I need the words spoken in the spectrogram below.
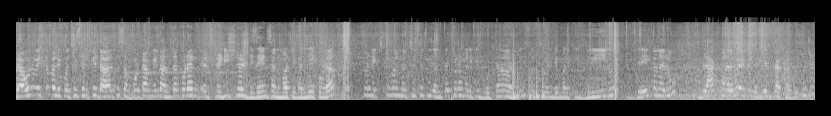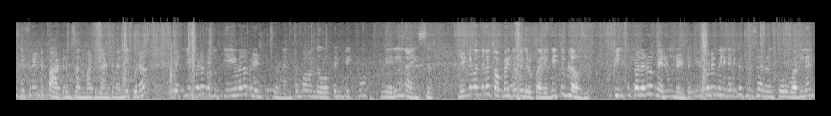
బ్రౌన్ విత్ మనకి వచ్చేసరికి డార్క్ సపోటా మీద అంతా కూడా ట్రెడిషనల్ డిజైన్స్ అనమాట ఇవన్నీ కూడా. సో నెక్స్ట్ వన్ వచ్చేసరికి ఇదంతా కూడా మనకి బుట్ట అండి. సో చూడండి మనకి green grey colour black colour and magenta colour కొంచెం డిఫరెంట్ ప్యాటర్న్స్ అన్నమాట ఇలాంటివన్నీ కూడా. ఇవన్నీ కూడా మీకు కేవలం రెండు చూడండి ఎంత బాగుందో ఓపెన్ పిక్ వెరీ నైస్ రెండు వందల తొంభై తొమ్మిది రూపాయలు with blouse pink colour maroon red ఇవి కూడా మీరు కనుక చూసారు అనుకో వర్లెన్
